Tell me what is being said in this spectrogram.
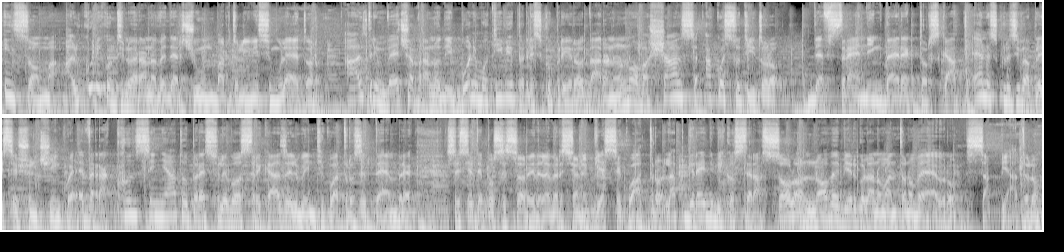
Insomma, alcuni continueranno a vederci un Bartolini Simulator, altri invece avranno dei buoni motivi per riscoprire o dare una nuova chance a questo titolo. Death Stranding Director's Cut è un'esclusiva PlayStation 5 e verrà consegnato presso le vostre case il 24 settembre. Se siete possessori della versione PS4, l'upgrade vi costerà solo 9,99 euro, sappiatelo.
